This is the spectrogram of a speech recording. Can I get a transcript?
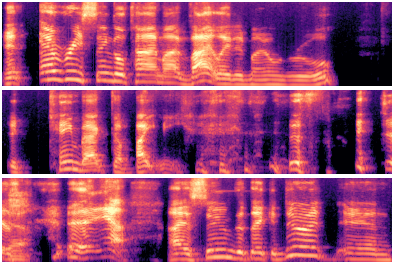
And every single time I violated my own rule, it came back to bite me. just, yeah. Uh, yeah. I assumed that they could do it, and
